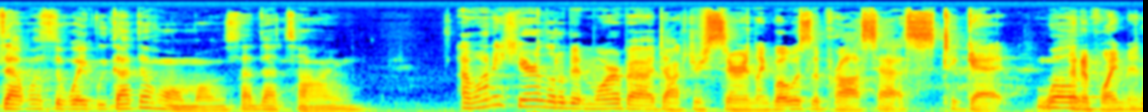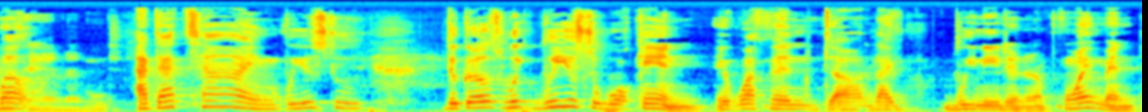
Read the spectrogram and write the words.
that was the way we got the hormones at that time. I want to hear a little bit more about Dr. Stern. Like, what was the process to get Well, an appointment well, with him? And At that time, we used to, the girls, we, we used to walk in. It wasn't uh, like we needed an appointment.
